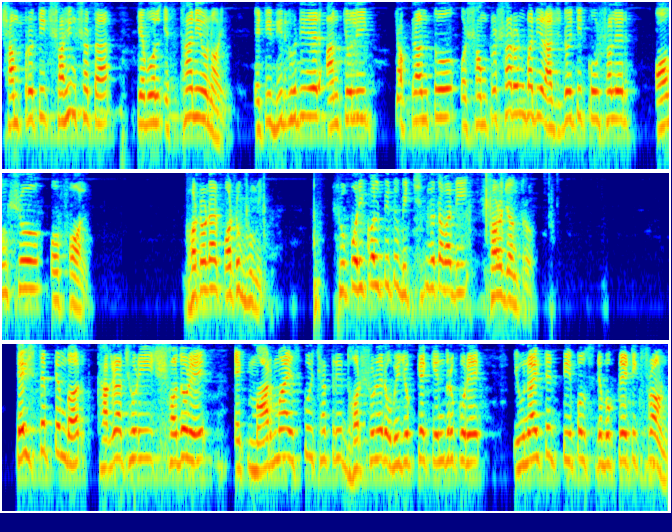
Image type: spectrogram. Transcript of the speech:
সাম্প্রতিক সহিংসতা কেবল স্থানীয় নয়, এটি দীর্ঘদিনের আঞ্চলিক, চক্রান্ত ও সম্প্রসারণবাদী রাজনৈতিক কৌশলের অংশ ও ফল। ঘটনার পটভূমি, সুপরিকল্পিত বিচ্ছিন্নতাবাদী ষড়যন্ত্র। তেইশ সেপ্টেম্বর খাগড়াছড়ি সদরে এক মার্মা স্কুল ছাত্রীর ধর্ষণের অভিযোগকে কেন্দ্র করে United Peoples Democratic Front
